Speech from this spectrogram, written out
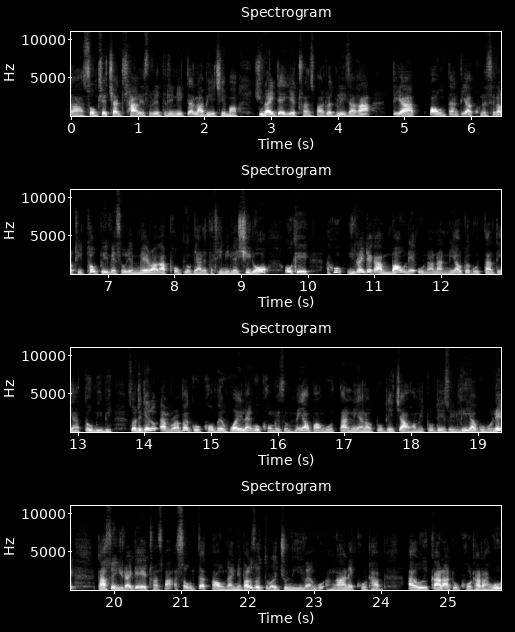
ဒါဆုံးဖြတ်ချက်ချတယ်ဆိုတဲ့သတင်းတွေတက်လာပြီးအချိန်မှာ United ရဲ့ transfer အတွက် Glazer ကတရား ပေါင်တန်း190လောက်ထိထုတ်ပေးမယ်ဆိုတဲ့ Mera ကဖုတ်ပြောပြတဲ့သတင်းတွေလည်းရှိတော့ okay အခု United ကမောင်းနဲ့ Onana နှစ်ယောက်အတွက်ကိုတန်း100သုံးပြီးပြီဆိုတော့တကယ်လို့ Amrabat ကိုခေါ်မယ် Whiteland ကိုခေါ်မယ်ဆိုနှစ်ယောက်ပေါင်းကိုတန်း200လောက်တိုးတယ်ကြောက်သွားမယ်တိုးတယ်ဆိုရင်၄ယောက်ကိုပေါ့လေဒါဆိုရင် United ရဲ့ transfer အဆုံးသက်တောင်းနိုင်တယ်ဘာလို့ဆိုတော့သူတို့က Juni Event ကိုအငားနဲ့ခေါ်ထားအဲဟိုကာလာတူခေါ်ထားတာကို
